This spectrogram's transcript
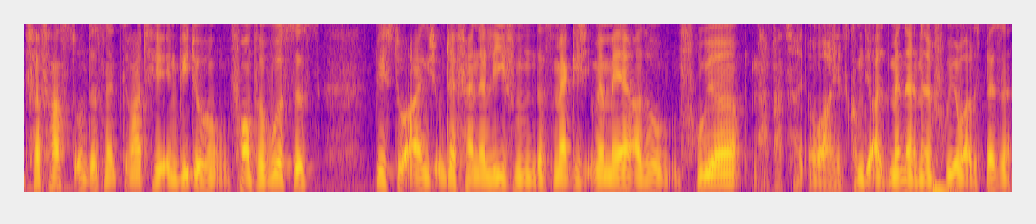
verfasst und das nicht gerade hier in Videoform verwurstest, bist du eigentlich unter ferner Liefen. Das merke ich immer mehr. Also früher, was, oh, jetzt kommen die alten Männer, ne? Früher war alles besser.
